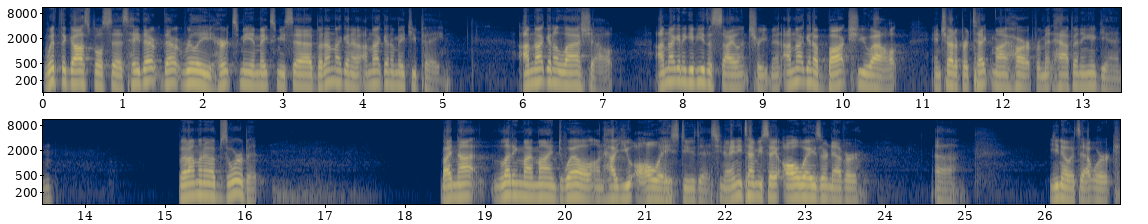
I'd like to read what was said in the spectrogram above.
with the gospel says, hey, that, that really hurts me and makes me sad, but I'm not gonna, I'm not gonna make you pay. I'm not gonna lash out. I'm not gonna give you the silent treatment. I'm not gonna box you out and try to protect my heart from it happening again. But I'm gonna absorb it by not letting my mind dwell on how you always do this. You know, anytime you say always or never, uh, you know it's at work.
